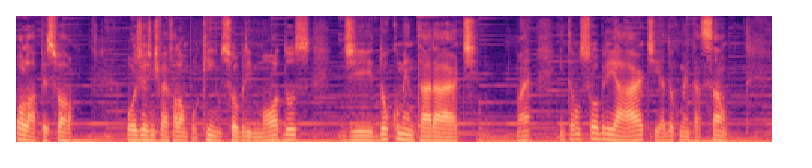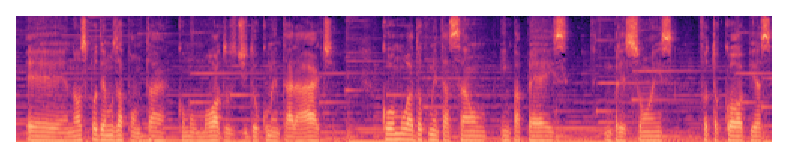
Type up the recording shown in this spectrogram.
Olá pessoal, hoje a gente vai falar um pouquinho sobre modos de documentar a arte, não é? Então, sobre a arte e a documentação, é, nós podemos apontar como modos de documentar a arte, como a documentação em papéis, impressões, fotocópias,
